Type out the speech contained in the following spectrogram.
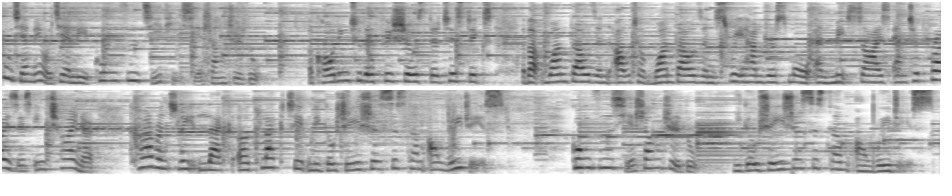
目前没有建立工资集体协商制度。According to the official statistics, about 1,000 out of 1,300 small and mid-sized enterprises in China currently lack a collective negotiation system on wages. 工资协商制度 （negotiation system on wages）。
